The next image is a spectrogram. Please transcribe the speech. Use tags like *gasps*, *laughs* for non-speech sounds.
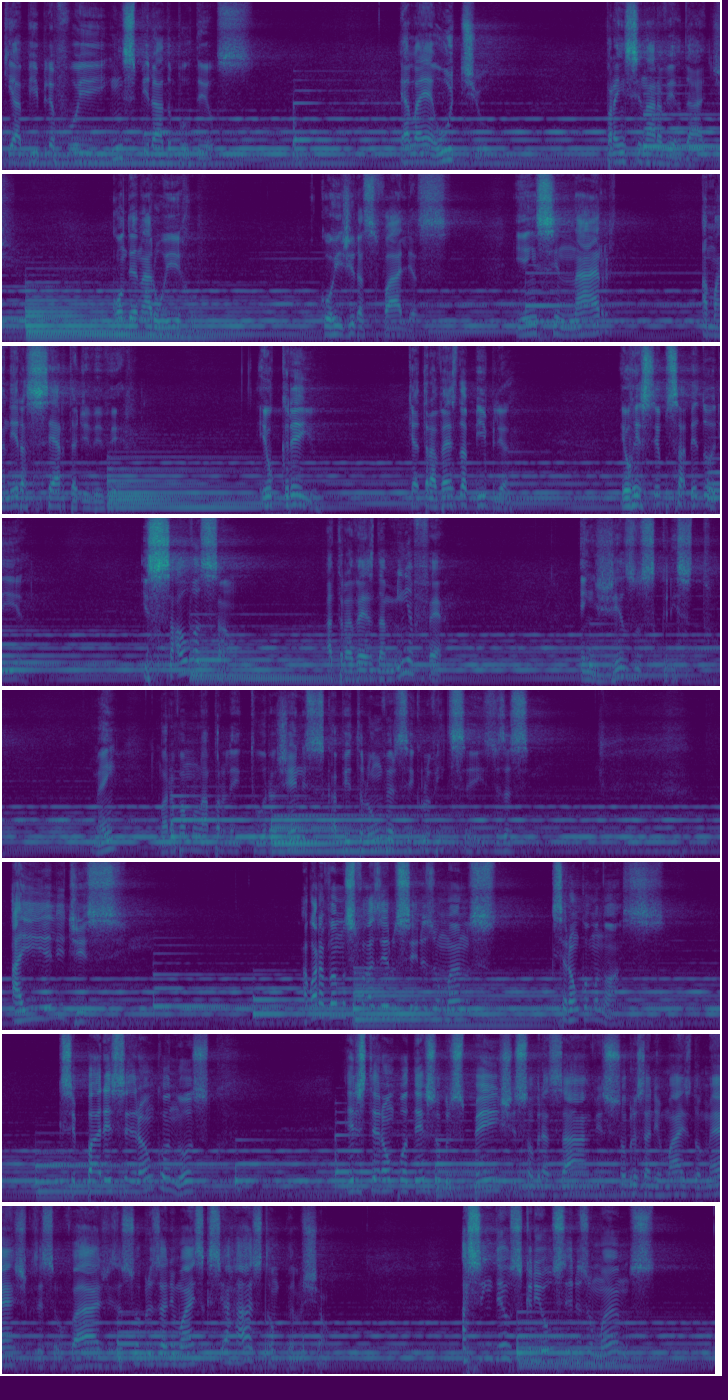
que a Bíblia foi inspirada por Deus. Ela é útil para ensinar a verdade, condenar o erro, corrigir as falhas e ensinar a maneira certa de viver. Eu creio que através da Bíblia eu recebo sabedoria e salvação através da minha fé em Jesus Cristo. Amém? Agora vamos lá para a leitura. Gênesis capítulo 1, versículo 26 diz assim: Aí ele disse: Agora vamos fazer os seres humanos que serão como nós, que se parecerão conosco. Eles terão poder sobre os peixes, sobre as aves, sobre os animais domésticos e selvagens e sobre os animais que se arrastam pelo chão. Assim Deus criou os seres humanos.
